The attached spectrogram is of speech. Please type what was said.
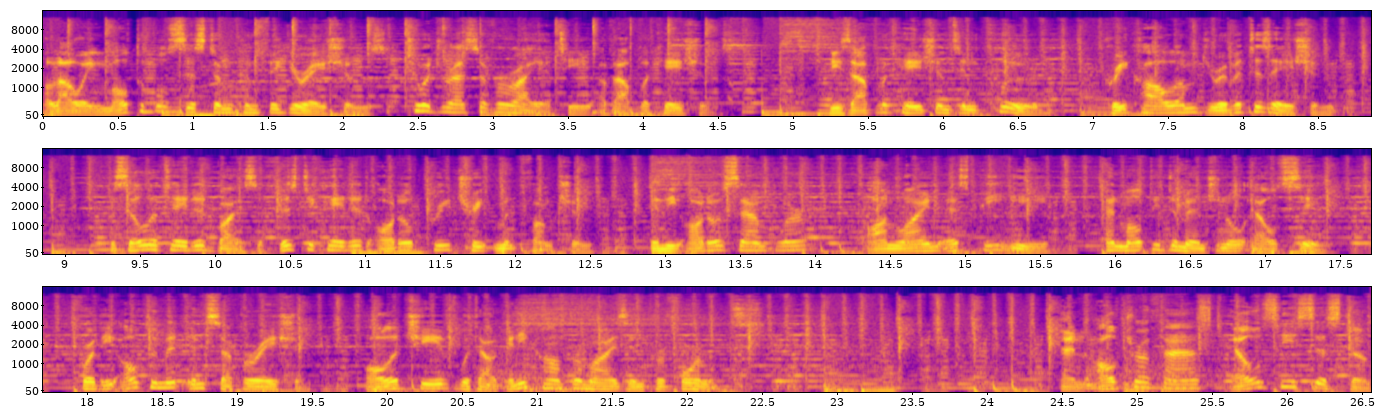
allowing multiple system configurations to address a variety of applications. These applications include pre-column derivatization, facilitated by a sophisticated auto pre-treatment function in the auto sampler, online SPE, and multidimensional LC for the ultimate in separation, all achieved without any compromise in performance. An ultra-fast LC system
